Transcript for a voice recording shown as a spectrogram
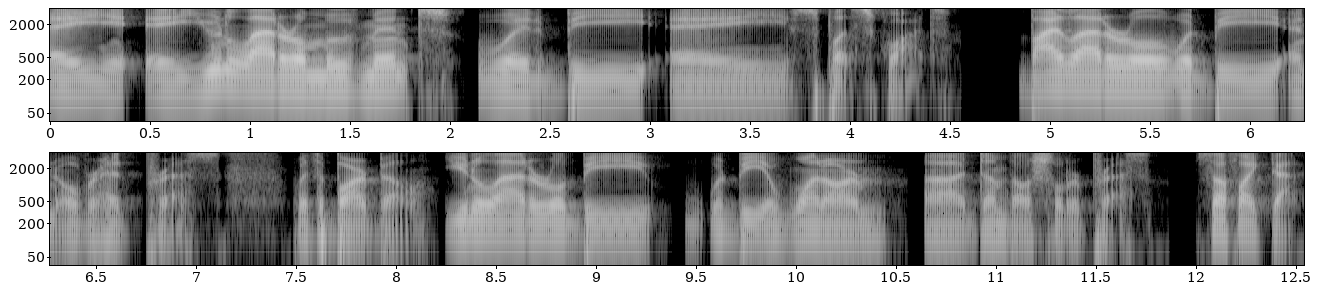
A, a unilateral movement would be a split squat. Bilateral would be an overhead press with a barbell. Unilateral be would be a one arm uh, dumbbell shoulder press, stuff like that.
